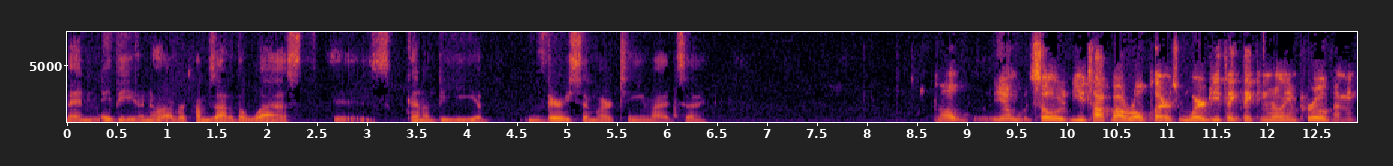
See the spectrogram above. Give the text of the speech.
and maybe even whoever comes out of the West is gonna be a very similar team, I'd say. Well, you know, so you talk about role players. Where do you think they can really improve? I mean,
